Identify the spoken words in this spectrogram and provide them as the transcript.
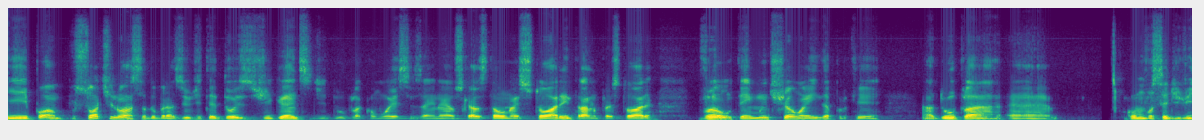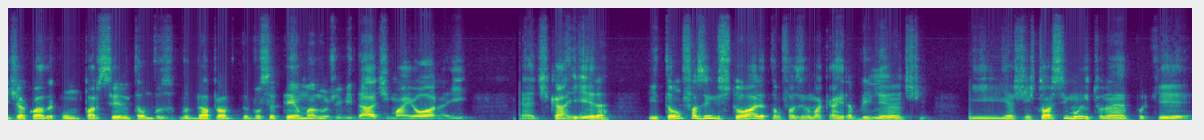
E, pô, sorte nossa do Brasil de ter dois gigantes de dupla como esses aí, né? Os caras estão na história, entraram para a história, vão, tem muito chão ainda, porque a dupla, é, como você divide a quadra com um parceiro, então dá para você ter uma longevidade maior aí é, de carreira e estão fazendo história, estão fazendo uma carreira brilhante. E a gente torce muito, né? Porque,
